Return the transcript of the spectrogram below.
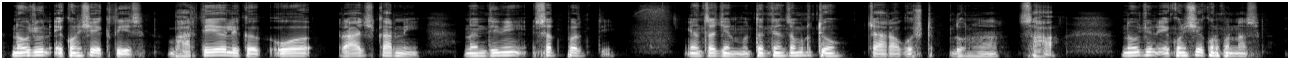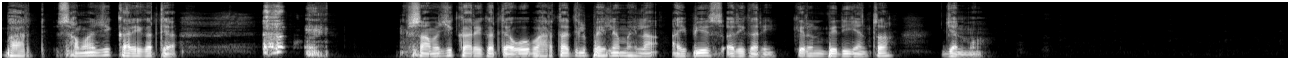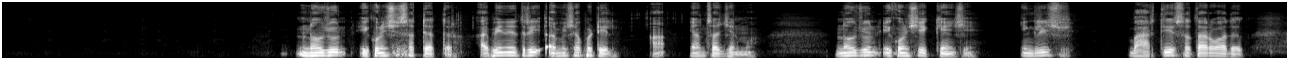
नऊ जून एकोणीसशे एकतीस भारतीय लेखक व राजकारणी नंदिनी सतपर्ती यांचा जन्म. तर त्यांचा मृत्यू चार ऑगस्ट दोन हजार सहा. नऊ जून एकोणीसशे एकोणपन्नास भारत सामाजिक कार्यकर्त्या सामाजिक कार्यकर्त्या व भारतातील पहिल्या महिला आय पी एस अधिकारी किरण बेदी यांचा जन्म. नऊ जून एकोणीसशे सत्त्याहत्तर. अभिनेत्री अमिषा पटेल आ- यांचा जन्म. नऊ जून एकोणीसशे एक्क्याऐंशी. इंग्लिश भारतीय सतारवादक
